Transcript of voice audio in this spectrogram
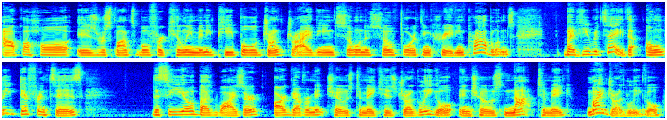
alcohol is responsible for killing many people, drunk driving, so on and so forth, and creating problems. But he would say the only difference is the CEO of Budweiser, our government chose to make his drug legal and chose not to make my drug legal.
